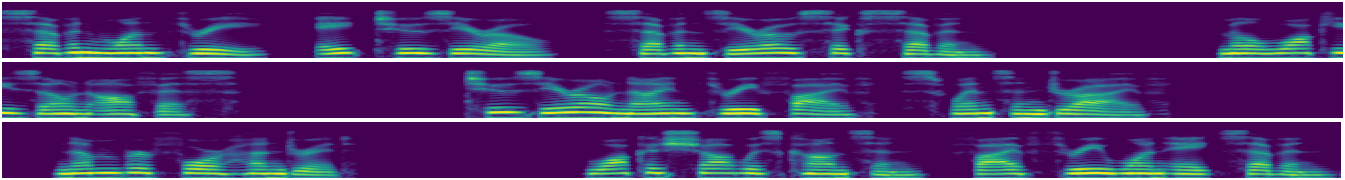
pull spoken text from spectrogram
713-820-7067. Milwaukee Zone Office. 20935 Swenson Drive. Number 400. Waukesha, Wisconsin 53187.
